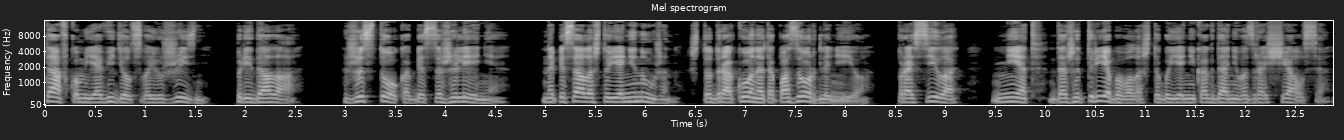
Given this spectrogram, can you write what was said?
Та, в ком я видел свою жизнь, предала. Жестоко, без сожаления. Написала, что я не нужен, что дракон – это позор для нее. Просила, нет, даже требовала, чтобы я никогда не возвращался.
